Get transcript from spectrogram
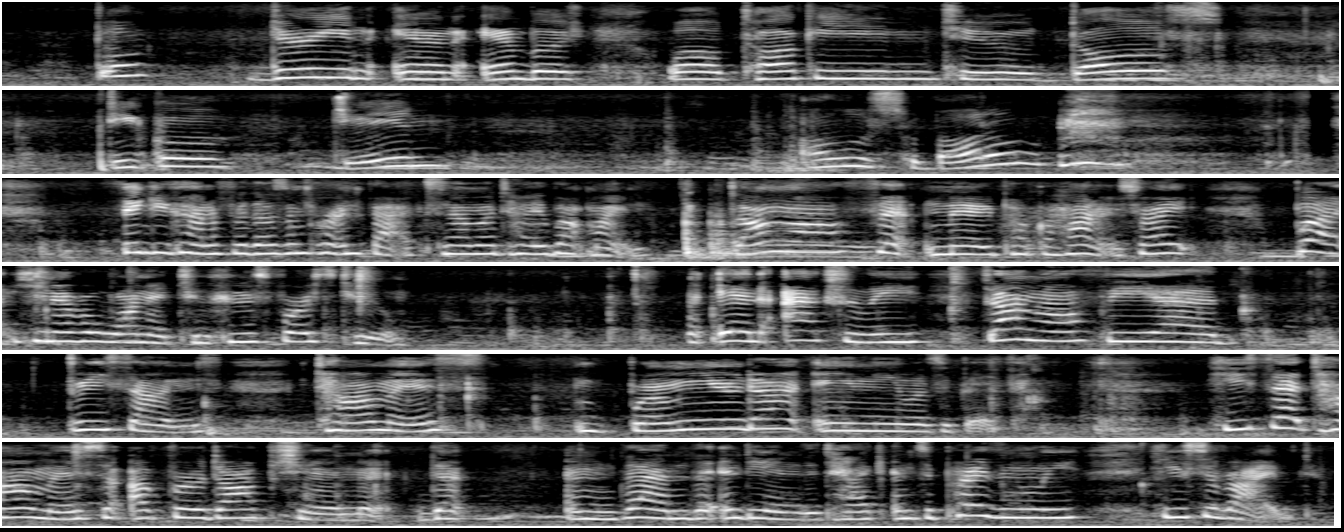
during an ambush while talking to Dallas Deco Jane Sabato. Thank you, Connor, for those important facts. Now I'm going to tell you about mine. John Rolfe married Pocahontas, right? But he never wanted to. He was forced to. And actually, John Rolfe had three sons Thomas, Bermuda, and Elizabeth. He set Thomas up for adoption, and then the Indians attacked, and surprisingly, he survived.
